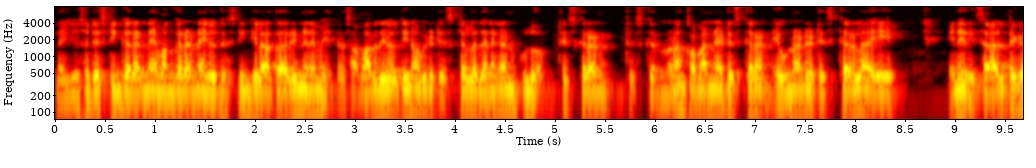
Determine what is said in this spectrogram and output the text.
යුස ටෙස්ටිං කරන්න මංගරන්න යු ටෙස්ටිං කියලා අතාරන්න නමේ සමාර්දවල් තින අපිට ටෙස් කල දැනගන්න පුළුවන්. ටෙස් කරන් ටෙස් කරන කමන්න ටෙස් කරන්න. එවුණට ටෙස් කරලා ඒ එන රිසාල්ට එක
